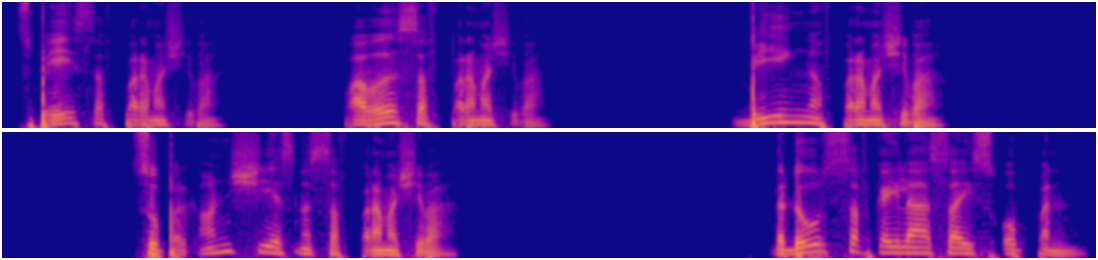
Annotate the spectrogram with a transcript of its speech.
space of Paramashiva, powers of Paramashiva, being of Paramashiva, super consciousness of Paramashiva. The doors of Kailasa is open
